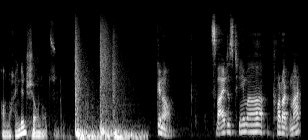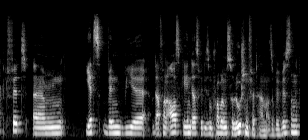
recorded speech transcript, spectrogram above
auch noch in den Show Notes. Genau. Zweites Thema, Product Market Fit. Ähm, jetzt, wenn wir davon ausgehen, dass wir diesen Problem Solution Fit haben, also wir wissen,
